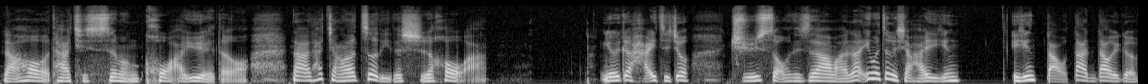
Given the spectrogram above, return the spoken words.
然后他其实是能跨越的哦。那他讲到这里的时候啊，有一个孩子就举手，你知道吗？那因为这个小孩已经已经捣蛋到一个，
